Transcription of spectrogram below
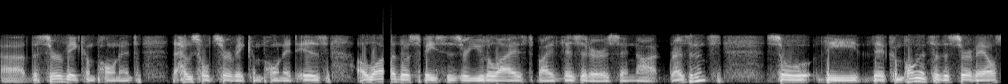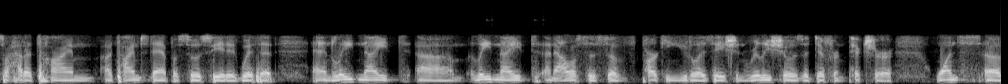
the survey component, the household survey component, is a lot of those spaces are utilized by visitors and not residents. So the the components of the survey also had a time a timestamp associated with it, and late night um, late night analysis of parking utilization really shows a different picture. Once uh,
